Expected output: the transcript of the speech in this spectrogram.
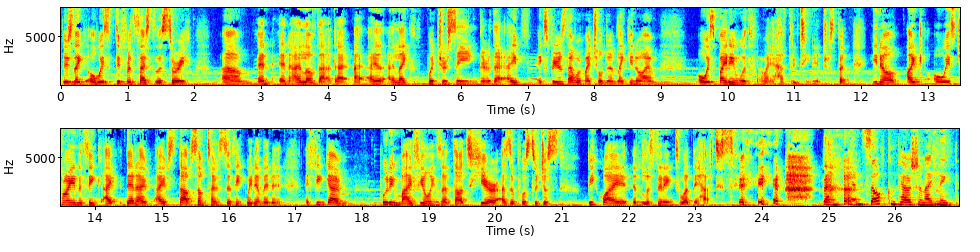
There's like always different sides to the story um, and and I love that. That I, I, I like what you're saying there. That I've experienced that with my children. Like you know, I'm always fighting with. I have three teenagers, but you know, like always trying to think. I then I I've stopped sometimes to think. Wait a minute. I think I'm putting my feelings and thoughts here as opposed to just be quiet and listening to what they have to say. and self compassion, I think,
